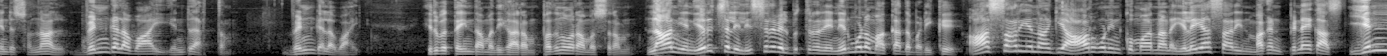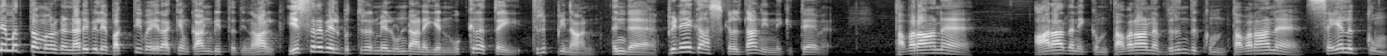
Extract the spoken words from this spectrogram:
என்று சொன்னால் வெண்கல வாய் என்று அர்த்தம். வெண்கல வாய் இருபத்தைந்தாம் அதிகாரம் பதினோராம் வசனம். நான் என் எரிச்சலில் இஸ்ரவேல் புத்திரரை நிர்மூலமாக்காதபடிக்கு ஆசாரியனாகிய ஆரோனின் குமாரனான இளையாசாரின் மகன் பினேகாஸ் என் நிமித்தம் அவர்கள் நடுவிலே பக்தி வைராக்கியம் காண்பித்ததினால் இஸ்ரவேல் புத்திரர் மேல் உண்டான என் உக்கிரத்தை திருப்பினான். இந்த பினேகாஸ்கள் தான் இன்னைக்கு தேவை. தவறான ஆராதனைக்கும் தவறான விருந்துக்கும் தவறான செயலுக்கும்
